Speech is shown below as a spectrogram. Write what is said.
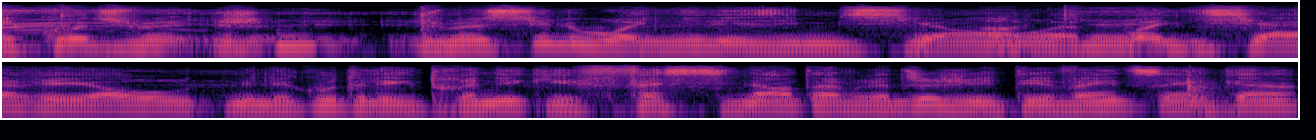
Écoute, je me, je, je me suis éloigné des émissions euh, policières et autres, mais l'écoute électronique est fascinante. À vrai dire, j'ai été 25 ans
